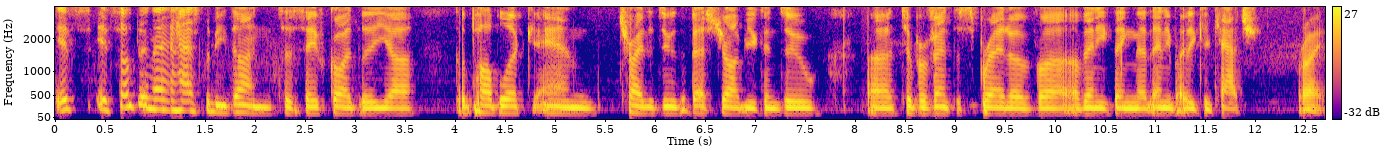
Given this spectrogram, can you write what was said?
it's it's something that has to be done to safeguard the uh, the public and try to do the best job you can do uh, to prevent the spread of uh, of anything that anybody could catch. Right.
